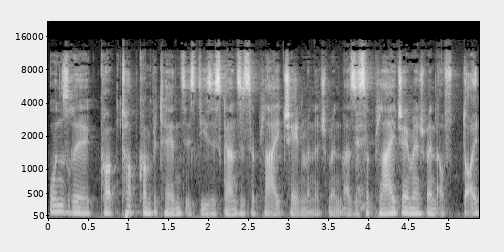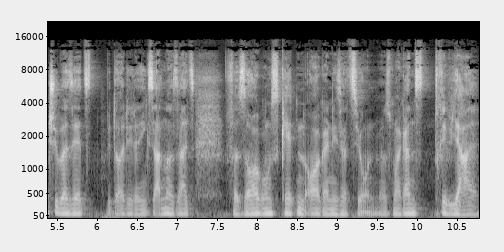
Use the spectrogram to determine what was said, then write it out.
unsere Ko- Top-Kompetenz ist dieses ganze Supply Chain Management. Also Supply Chain Management auf Deutsch übersetzt bedeutet ja nichts anderes als Versorgungskettenorganisation. Wenn man es mal ganz trivial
